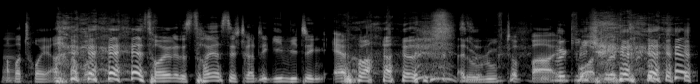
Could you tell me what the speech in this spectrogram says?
aber teuer. Aber teure, das teuerste Strategie-Meeting ever. Also, so Rooftop-Bar in. Portland.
